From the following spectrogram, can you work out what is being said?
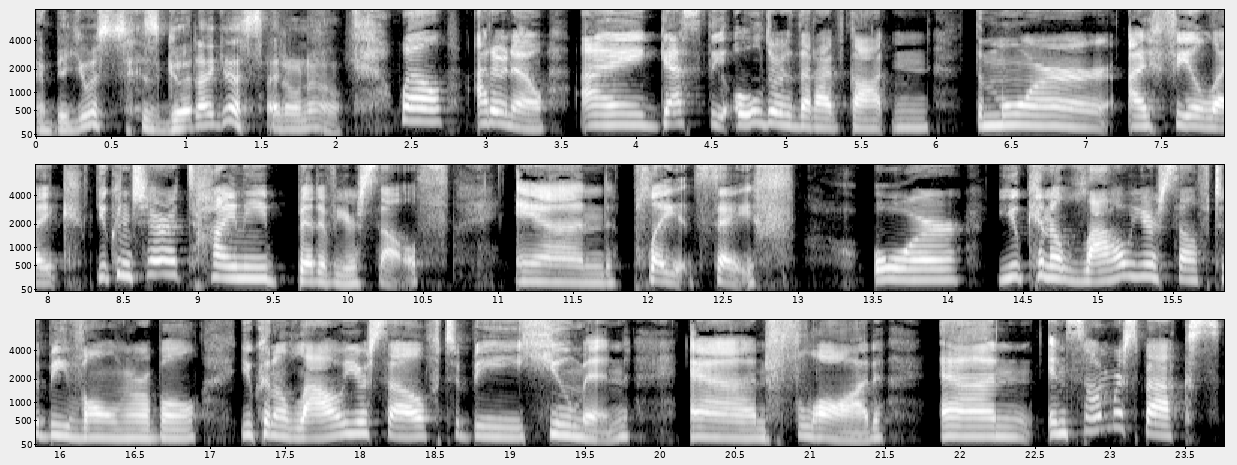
ambiguous is good, I guess. I don't know. Well, I don't know. I guess the older that I've gotten, the more I feel like you can share a tiny bit of yourself and play it safe or you can allow yourself to be vulnerable. You can allow yourself to be human and flawed. And in some respects,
